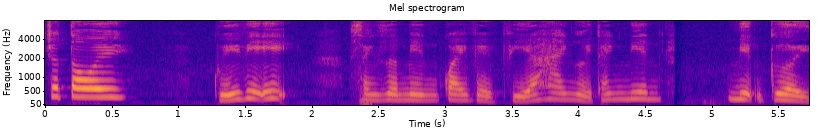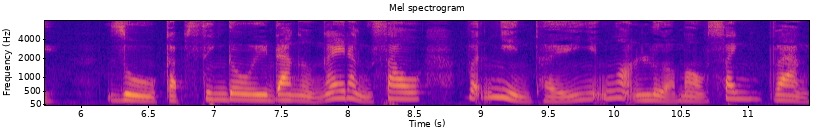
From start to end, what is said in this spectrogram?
Cho tôi... Quý vị, Saint Germain quay về phía hai người thanh niên, miệng cười. Dù cặp sinh đôi đang ở ngay đằng sau, vẫn nhìn thấy những ngọn lửa màu xanh vàng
